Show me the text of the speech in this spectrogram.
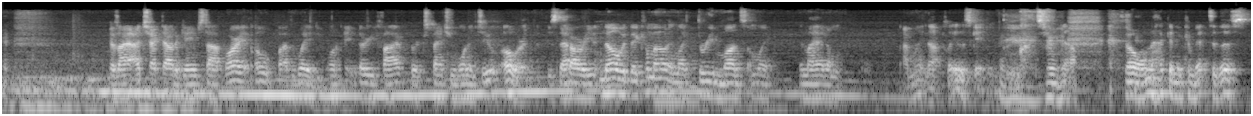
because I, I checked out a GameStop. All right. Oh, by the way, do you want to pay 35 for expansion one and two? Oh, or is that already? No, they come out in like three months. I'm like, in my head, I'm, I might not play this game in three months right now, so I'm not going to commit to this.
